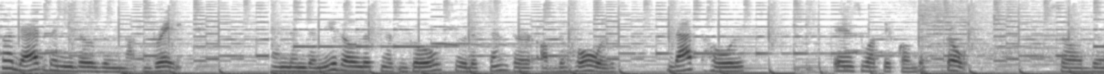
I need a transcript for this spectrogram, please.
so that the needle will not break. And then the needle does not go through the center of the hole. That hole is what we call the throat. So the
